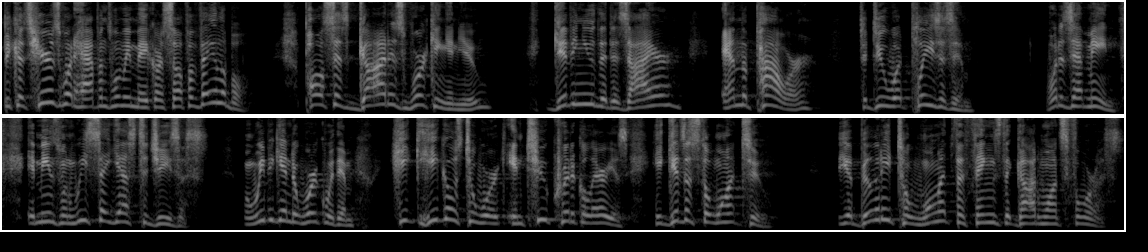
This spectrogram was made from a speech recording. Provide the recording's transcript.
Because here's what happens when we make ourselves available Paul says, God is working in you, giving you the desire and the power to do what pleases Him. What does that mean? It means when we say yes to Jesus, when we begin to work with Him, He, he goes to work in two critical areas. He gives us the want to, the ability to want the things that God wants for us.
